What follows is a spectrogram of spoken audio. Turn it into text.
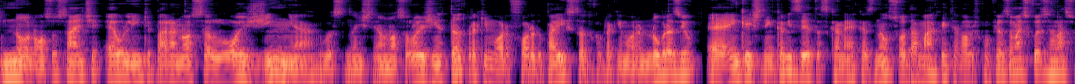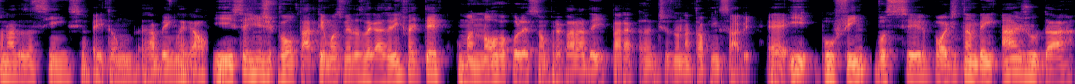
no nosso site é o link para a nossa lojinha. A gente tem a nossa lojinha, tanto para quem mora fora do país, tanto para quem mora no Brasil, é, em que a gente tem camisetas, canecas, não só da marca Intervalo de Confiança, mas coisas relacionadas à ciência. Então, tá bem legal. E se a gente voltar a ter umas vendas legais, a gente vai ter uma nova coleção preparada aí para antes do Natal, quem sabe. É, e, por fim, você pode também ajudar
